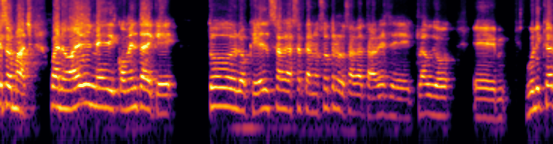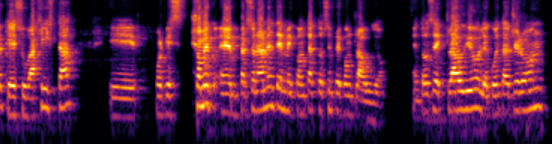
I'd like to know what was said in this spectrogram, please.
you so much bueno él me comenta de que todo lo que él sabe acerca de nosotros lo sabe a través de Claudio eh, Gulliker, que es su bajista, eh, porque yo me, eh, personalmente me contacto siempre con Claudio. Entonces Claudio le cuenta a Jerón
